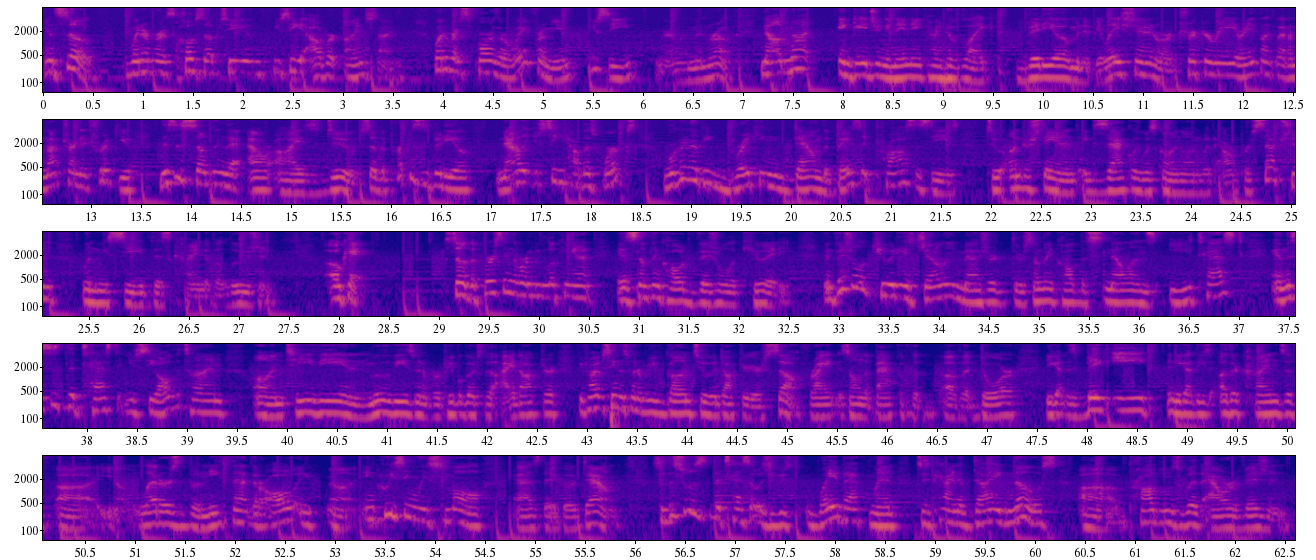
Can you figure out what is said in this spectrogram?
And so, whenever it's close up to you, you see Albert Einstein. Whenever it's farther away from you, you see Marilyn Monroe. Now, I'm not engaging in any kind of like video manipulation or trickery or anything like that. I'm not trying to trick you. This is something that our eyes do. So the purpose of this video, now that you see how this works, we're gonna be breaking down the basic processes to understand exactly what's going on with our perception when we see this kind of illusion. Okay, so the first thing that we're going to be looking at is something called visual acuity. And visual acuity is generally measured through something called the Snellen's E test. And this is the test that you see all the time on TV and in movies whenever people go to the eye doctor. You've probably seen this whenever you've gone to a doctor yourself, right? It's on the back of, the, of a door. You got this big E, then you got these other kinds of, uh, you know, letters beneath that that are all in, uh, increasingly small as they go down. So this was the test that was used way back when to kind of diagnose uh, problems with our vision.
